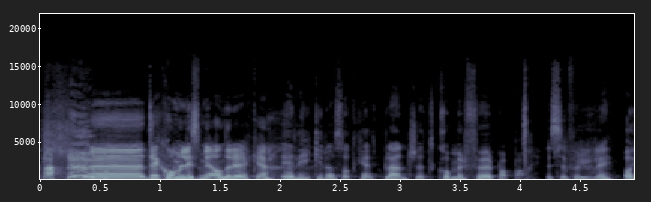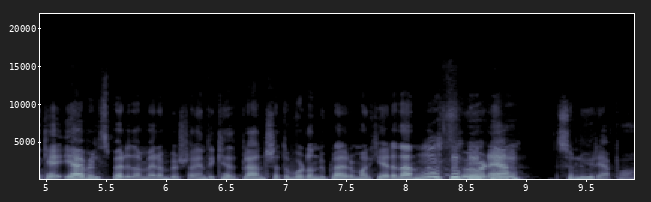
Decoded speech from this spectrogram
eh, det kommer liksom i andre rekke. Jeg liker også at Kate Blanchett kommer før pappa. Selvfølgelig. Ok, Jeg vil spørre deg mer om bursdagen til Kate Blanchett og hvordan du pleier å markere den, men før det så lurer jeg på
